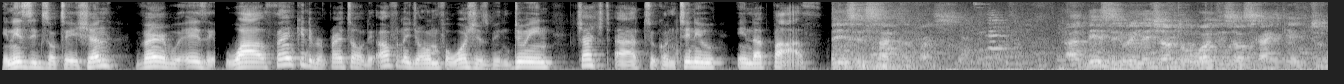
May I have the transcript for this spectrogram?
In his exhortation, Venerable Eze, while thanking the proprietor of the orphanage home for what she's been doing, charged her to continue in that path. This is sacrifice. And this is in relation to what Jesus Christ came to do.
